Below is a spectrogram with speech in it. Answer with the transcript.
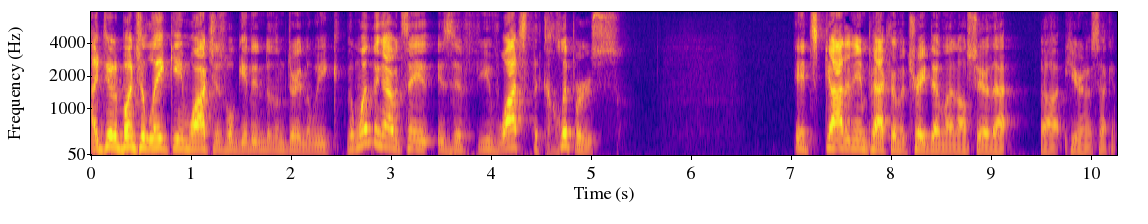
I did a bunch of late game watches. We'll get into them during the week. The one thing I would say is if you've watched the Clippers, it's got an impact on the trade deadline. I'll share that uh, here in a second.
